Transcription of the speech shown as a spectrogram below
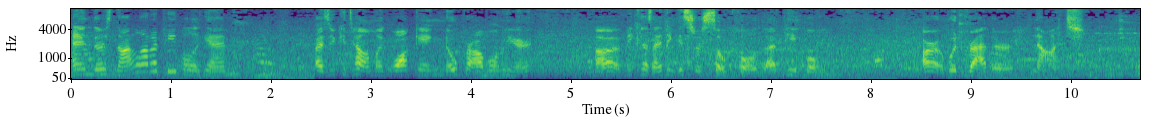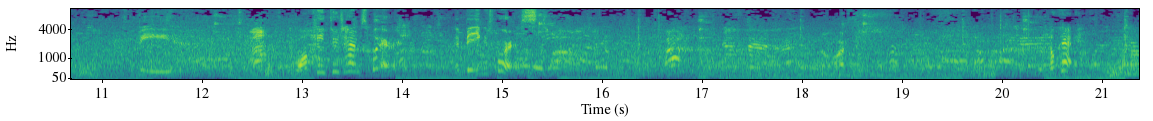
and there's not a lot of people again. As you can tell, I'm like walking, no problem here. Uh, because I think it's just so cold that people are would rather not be walking through Times Square and being a tourist. Okay.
